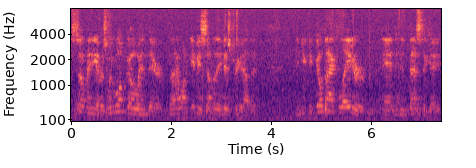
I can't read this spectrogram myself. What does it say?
so many of us. We won't go in there, but I want to give you some of the history of it. And you can go back later and investigate.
